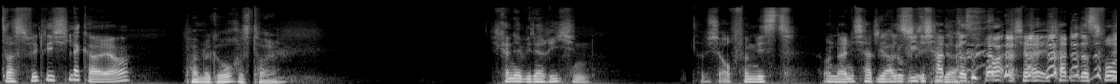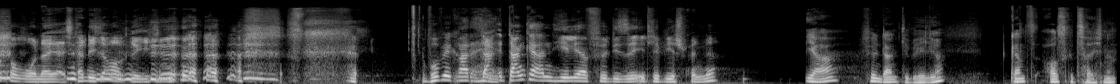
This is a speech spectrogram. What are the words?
Das ist wirklich lecker, ja. Vor allem der Geruch ist toll. Ich kann ja wieder riechen. Das habe ich auch vermisst. Und nein, ich hatte Ja, das, ich hatte wieder. das vor, ich, ich hatte das vor Corona, ja, ich kann dich auch riechen. Wo wir gerade, Da, hey, danke an Helia für diese edle Bierspende. ja, vielen Dank, liebe Helia. Ganz ausgezeichnet.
